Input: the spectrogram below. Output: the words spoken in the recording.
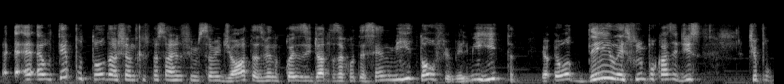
É, é, é, o tempo todo achando que os personagens do filme são idiotas, vendo coisas idiotas acontecendo. Me irritou o filme, ele me irrita. Eu, eu odeio esse filme por causa disso. Tipo,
